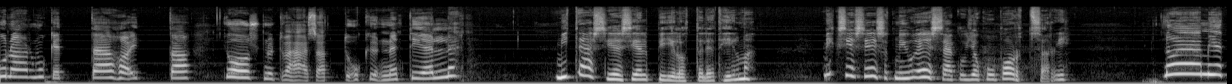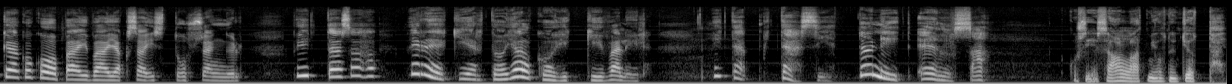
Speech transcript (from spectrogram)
pikkunarmu ketään haittaa, jos nyt vähän sattuu kynnen tielle. Mitä siellä siellä piilottelet, Hilma? Miksi sä seisot minun eessä kuin joku portsari? No ää miekään koko päivää jaksa istua sängyllä. Pitää saada verekiertoa jalkoihikkiin välillä. Mitä, mitä siitä tönit, Elsa? Kun sie sallaat minulta nyt jotain.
